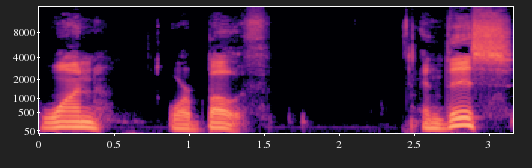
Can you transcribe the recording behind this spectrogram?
one or both. And this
